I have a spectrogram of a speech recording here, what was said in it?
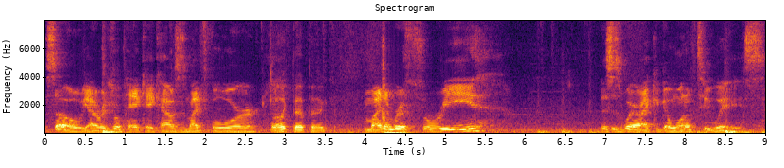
So yeah, original Pancake House is my four. I like that pick. My number three. This is where I could go one of two ways.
